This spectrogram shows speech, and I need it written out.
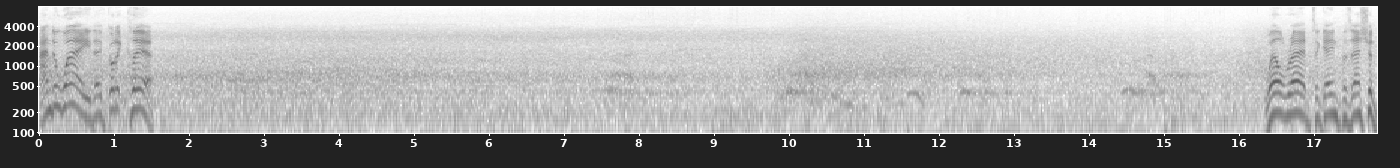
And away, they've got it clear. Well read to gain possession.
